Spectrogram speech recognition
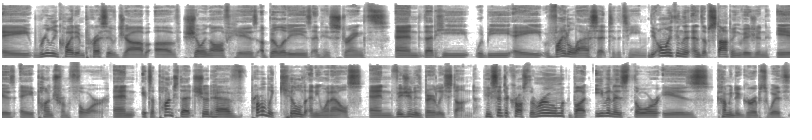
a really quite impressive job of showing off his abilities and his strengths, and that he would be a vital asset to the team. The only thing that ends up stopping Vision is a punch from Thor, and it's a punch that should have probably killed anyone else, and Vision is barely stunned. He's sent across the room, but even as Thor is coming to grips with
